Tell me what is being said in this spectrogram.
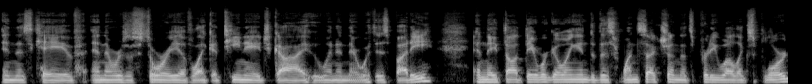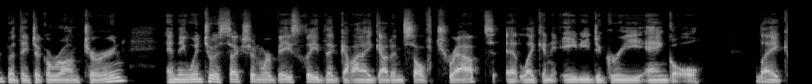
in this cave. And there was a story of like a teenage guy who went in there with his buddy and they thought they were going into this one section that's pretty well explored, but they took a wrong turn. And they went to a section where basically the guy got himself trapped at like an 80 degree angle, like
